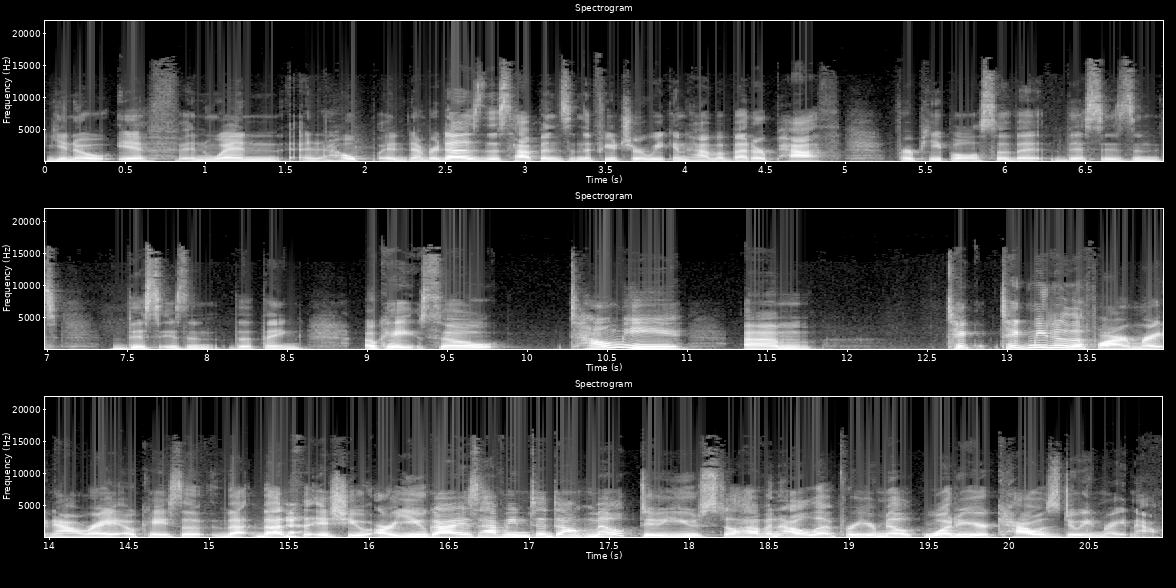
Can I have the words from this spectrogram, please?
you know, if and when, and I hope it never does, this happens in the future, we can have a better path for people so that this isn't this isn't the thing. Okay, so tell me. Um, take take me to the farm right now, right? Okay, so that that's the issue. Are you guys having to dump milk? Do you still have an outlet for your milk? What are your cows doing right now?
